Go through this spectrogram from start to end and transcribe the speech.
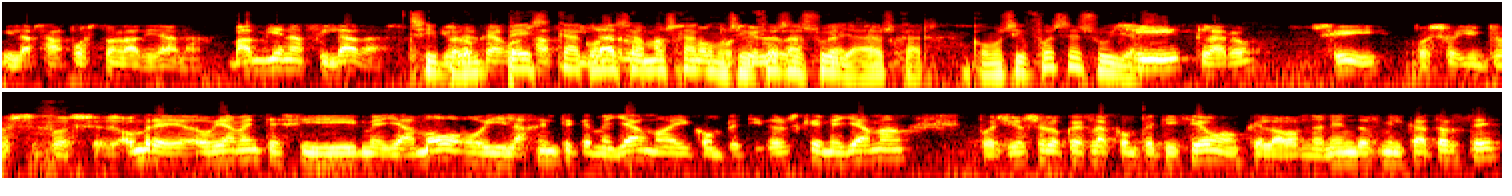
y las ha puesto en la diana. Van bien afiladas. Sí, pero pesca con esa mosca como si fuese suya, Oscar. Como si fuese suya. Sí, claro. Sí, pues, pues, pues hombre, obviamente si me llamó y la gente que me llama y competidores que me llaman, pues yo sé lo que es la competición, aunque lo abandoné en 2014,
